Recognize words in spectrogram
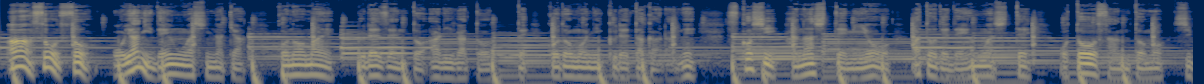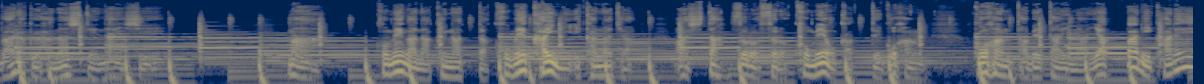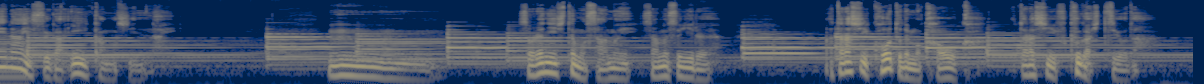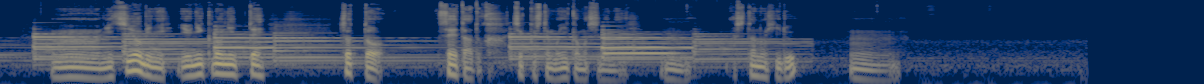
ああそうそう。親に電話しなきゃ。この前プレゼントありがとうって子供にくれたからね。少し話してみよう。後で電話してお父さんともしばらく話してないし。まあ米がなくなった。米買いに行かなきゃ。明日そろそろ米を買ってご飯。ご飯食べたいな。やっぱりカレーライスがいいかもしんない。うーん。それにしても寒い。寒すぎる。新しいコートでも買おうか。新しい服が必要だ。うーん。日曜日にユニクロに行ってちょっとセーターとかチェックしてもいいかもしれない。うん。明日の昼？うん。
